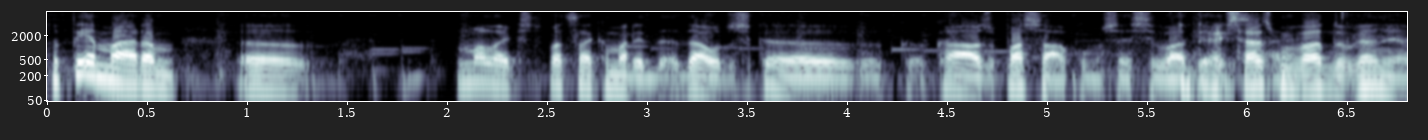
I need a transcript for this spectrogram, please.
Nu, piemēram, uh, Man liekas, tu pats laikam arī daudzus kāzu pasākumus esi vadījis. Es esmu vadu gan, jā.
